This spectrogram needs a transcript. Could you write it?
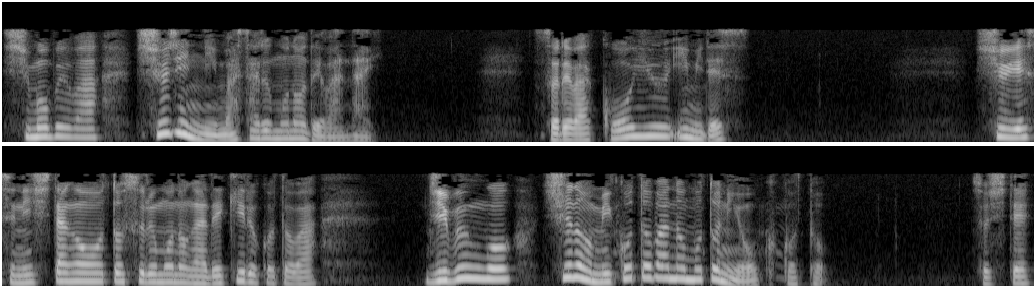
しもべは主人に勝るものではない。それはこういう意味です。主イエスに従おうとする者ができることは、自分を主の御言葉のもとに置くこと、そして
